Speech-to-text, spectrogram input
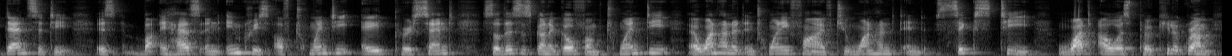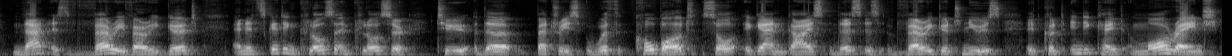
density is it has an increase of 28% so this is going to go from 20 uh, 125 to 160 watt hours per kilogram. That is very very good. And it's getting closer and closer to the batteries with cobalt. So again, guys, this is very good news. It could indicate more range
